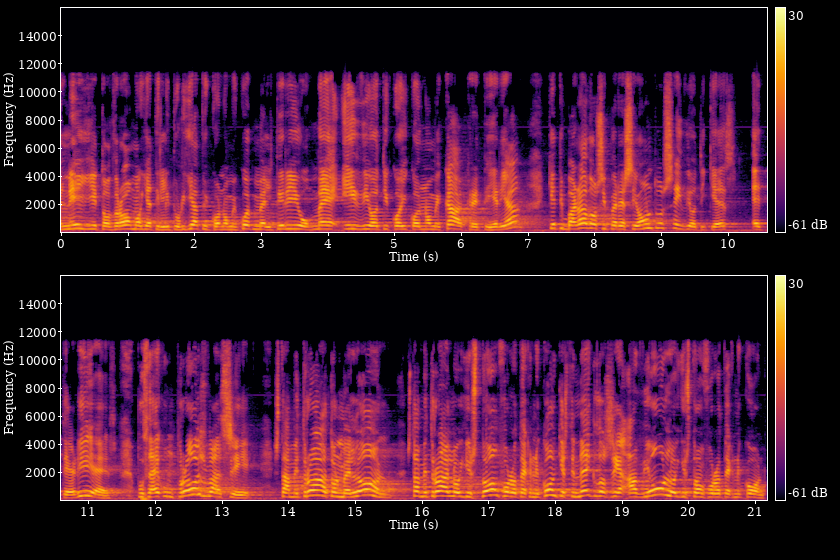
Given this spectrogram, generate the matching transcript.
ανοίγει το δρόμο για τη λειτουργία του οικονομικού επιμελητηρίου με ιδιωτικο-οικονομικά κριτήρια και την παράδοση υπηρεσιών του σε ιδιωτικές εταιρείες που θα έχουν πρόσβαση στα μητρώα των μελών, στα μητρώα λογιστών φοροτεχνικών και στην έκδοση αδειών λογιστών φοροτεχνικών,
